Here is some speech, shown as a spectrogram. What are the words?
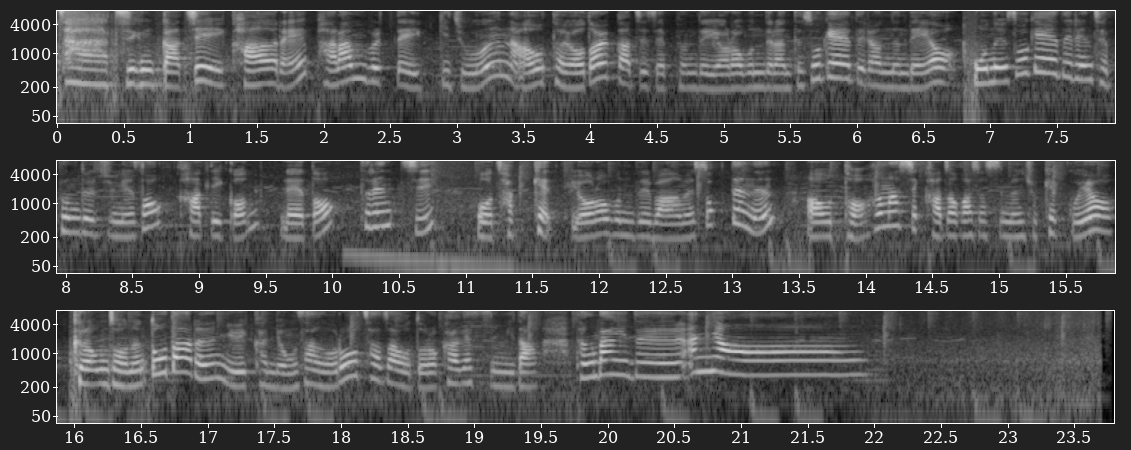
자, 지금까지 가을에 바람 불 때 입기 좋은 아우터 8가지 제품들 여러분들한테 소개해드렸는데요. 오늘 소개해드린 제품들 중에서 가디건, 레더, 트렌치, 뭐 자켓 여러분들 마음에 쏙 드는 아우터 하나씩 가져가셨으면 좋겠고요. 그럼 저는 또 다른 유익한 영상으로 찾아오도록 하겠습니다. 당당이들 안녕!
